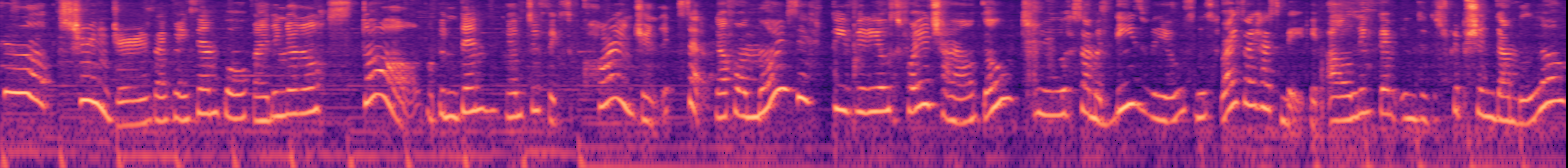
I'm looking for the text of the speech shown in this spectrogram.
help strangers. Like, for example, finding their lost dog, helping them, them to fix a car engine, etc. Now, for more safety videos for your child, go to some of these videos Miss Brightside has made. And I'll link them in the description down below.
